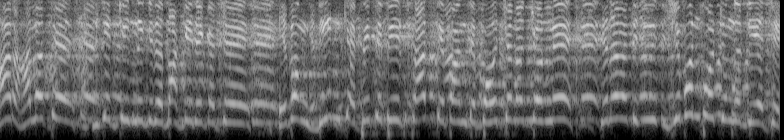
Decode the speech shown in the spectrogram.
হার হালতে নিজের জিন্দিগিতে বাকি রেখেছে এবং দিনকে পৃথিবীর প্রান্তে প্রান্তে পৌঁছানোর জন্য তেনারা নিজের জীবন পর্যন্ত দিয়েছে।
